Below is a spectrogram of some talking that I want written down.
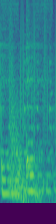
Radio. Thank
